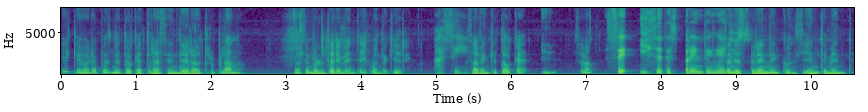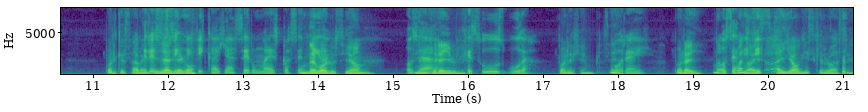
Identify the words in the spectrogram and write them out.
y que ahora pues me toca trascender a otro plano. Lo hacen voluntariamente y cuando quieren. Así. ¿Ah, Saben que toca y se van. Se, y se desprenden ellos. Se desprenden conscientemente. Porque saben que ya llegó. significa ya ser un maestro ascendido. Una evolución. O sea, increíble. Jesús, Buda. Por ejemplo. Por ahí. Por ahí. No, bueno, hay, yogis que lo hacen.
